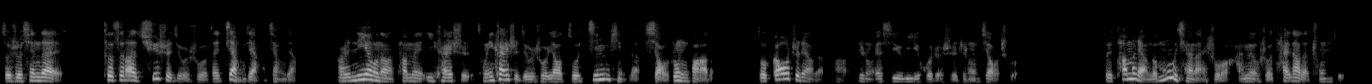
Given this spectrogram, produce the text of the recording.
所以说现在特斯拉的趋势就是说在降价降价，而 Neo 呢，他们一开始从一开始就是说要做精品的小众化的，做高质量的啊这种 SUV 或者是这种轿车，所以他们两个目前来说还没有说太大的冲突。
